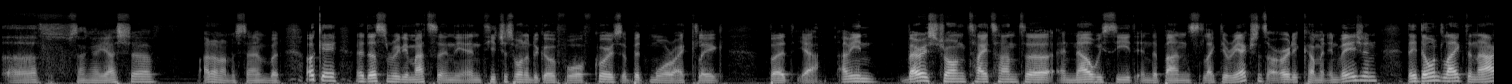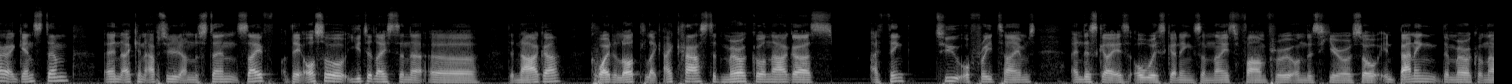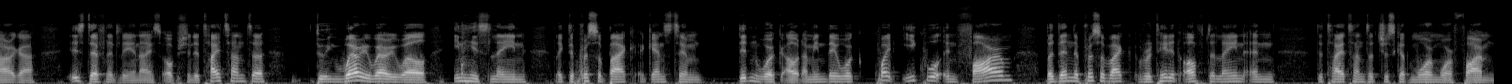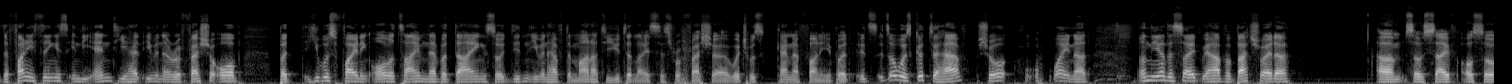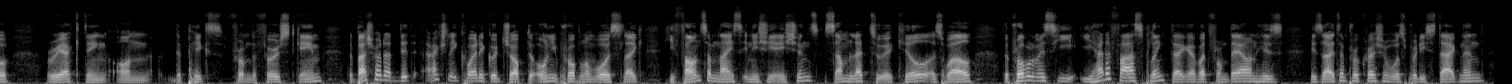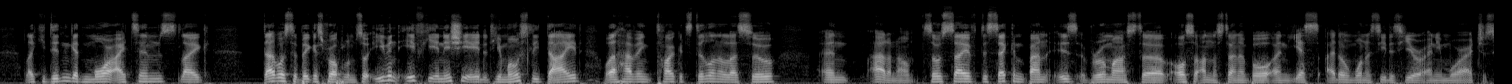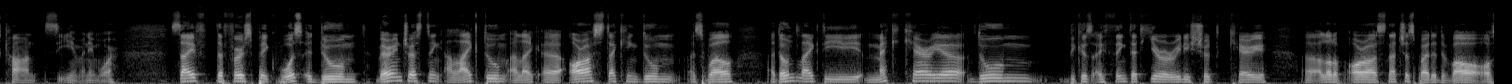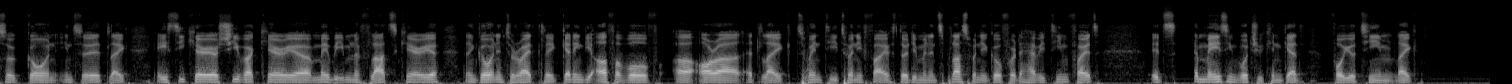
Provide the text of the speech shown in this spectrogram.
uh, Sange Yasha I don't understand, but okay, it doesn't really matter in the end. He just wanted to go for, of course, a bit more right click, but yeah, I mean, very strong Tidehunter, and now we see it in the bans. Like the reactions are already coming. Invasion, they don't like the Naga against them, and I can absolutely understand. Scythe, they also utilize the uh, the Naga quite a lot. Like I casted Miracle Nagas, I think two or three times, and this guy is always getting some nice farm through on this hero. So in banning the Miracle Naga is definitely a nice option. The Tidehunter doing very very well in his lane. Like the Bristleback against him didn't work out. I mean they were quite equal in farm, but then the Bristleback rotated off the lane and the Tidehunter just got more and more farm. The funny thing is, in the end, he had even a Refresher Orb, but he was fighting all the time, never dying, so he didn't even have the mana to utilize his Refresher, which was kind of funny. But it's it's always good to have, sure, why not? On the other side, we have a Batrider. Um, so Scythe also reacting on the picks from the first game. The Rider did actually quite a good job. The only problem was like he found some nice initiations. Some led to a kill as well. The problem is he, he had a fast blink dagger, but from there on his his item progression was pretty stagnant. Like he didn't get more items. Like that was the biggest problem. So even if he initiated, he mostly died while having target still on a lasso and I don't know. So Scythe, the second ban is a Brewmaster, also understandable, and yes, I don't want to see this hero anymore, I just can't see him anymore. Scythe, the first pick was a Doom, very interesting, I like Doom, I like uh, aura stacking Doom as well. I don't like the mech carrier Doom because I think that hero really should carry a lot of auras, not just by the Devour, also going into it like AC carrier, Shiva carrier, maybe even a Vlads carrier, then going into right click, getting the Alpha Wolf uh, aura at like 20, 25, 30 minutes plus when you go for the heavy team fights. It's amazing what you can get for your team. Like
